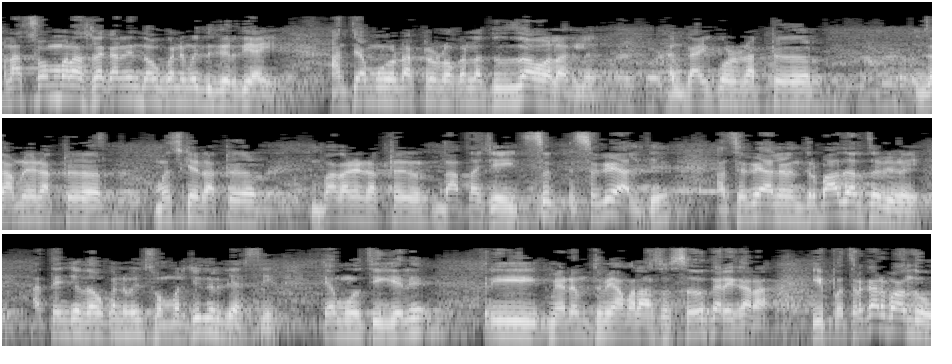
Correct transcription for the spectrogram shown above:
आणि आज सोमवार असल्याकारणाने दवाखान्यामध्ये गर्दी आहे. आणि त्यामुळं डॉक्टर लोकांना तिथं जावं लागलं. आणि Gaikwad doctor Jambhale doctor Maske doctor Bagade doctor दाताचे सग सगळे आले ते आणि सगळे आल्यानंतर बाजारचा वेळ आहे. आणि त्यांच्या दवाखान्यामध्ये सोमवारची गर्दी असते. त्यामुळं ती गेले. तरी मॅडम तुम्ही आम्हाला असं सहकार्य करा. ही पत्रकार बांधव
